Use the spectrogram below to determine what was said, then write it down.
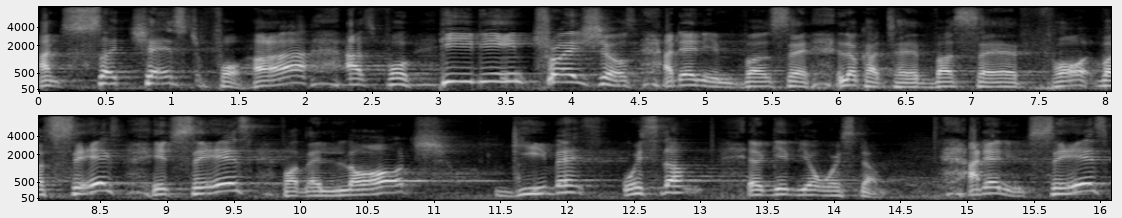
and searchest for her as for hidden treasures. And then in verse, uh, look at uh, verse uh, 4, verse 6, it says, For the Lord giveth wisdom, he'll give you wisdom. And then it says,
